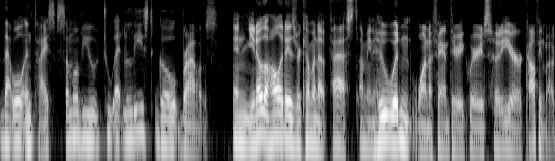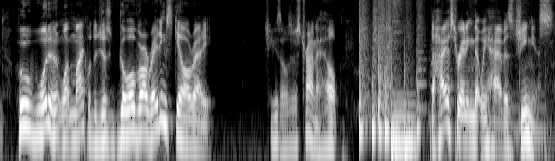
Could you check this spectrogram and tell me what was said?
that will entice some of you to at least go browse. And you know the holidays are coming up fast. I mean, who wouldn't want a Fan Theory Queries hoodie or coffee mug? Who wouldn't want Michael to just go over our rating scale already? Jeez, I was just trying to help. The highest rating that we have is Genius.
